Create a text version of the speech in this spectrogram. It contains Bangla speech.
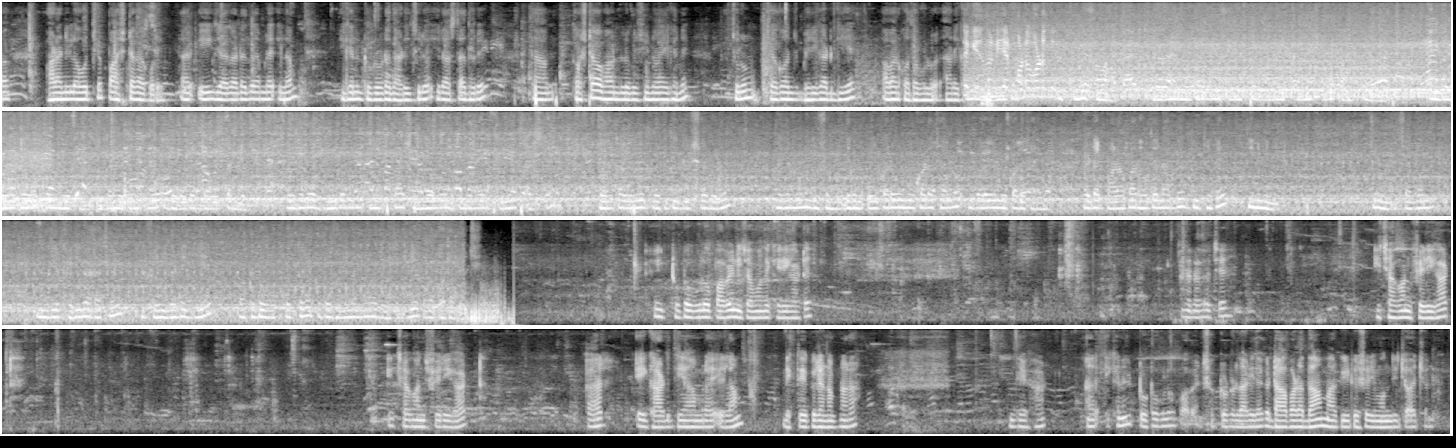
ভাড়া নিল হচ্ছে পাঁচ টাকা করে। আর এই জায়গাটাতে আমরা এলাম। এখানে টোটোটা দাঁড়িয়ে ছিল এই রাস্তা ধরে। তা দশ টাকা ভাড়া নিল বেশি নয় এখানে। চলুন ইচাগঞ্জ ফেরিঘাট গিয়ে আবার কথা বলব। আর এখানে নিজের ফটো ফটো জলটা বলুন প্রকৃতি দৃশ্য বলুন এখানে কোনো দৃশ্য দেখুন ওই পারে ওই নৌকাটা ছাড়লো এই পারে ওই নৌকাটা ছাড়লো এটা পারাপার হতে লাগবে দু থেকে তিন মিনিট চলুন এখন যে ফেরিঘাট আছে এই ফেরিঘাটে গিয়ে বা টোটো বুক করতে হবে টোটো সম্বন্ধে আমরা বলছি গিয়ে কোনো কথা বলছি এই টোটোগুলো পাবে নিচে আমাদের খেরিঘাটে এটা হচ্ছে ইছাগন ফেরিঘাট। ইছাগঞ্জ ফেরিঘাট। আর এই ঘাট দিয়ে আমরা এলাম। দেখতে পেলেন আপনারা। যে ঘাট। আর এখানে টোটোগুলো পাবেন। সব টোটো দাঁড়িয়ে থাকে। ডাবাড়া দাম আর কীটেশ্বরী মন্দির যাওয়ার জন্য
